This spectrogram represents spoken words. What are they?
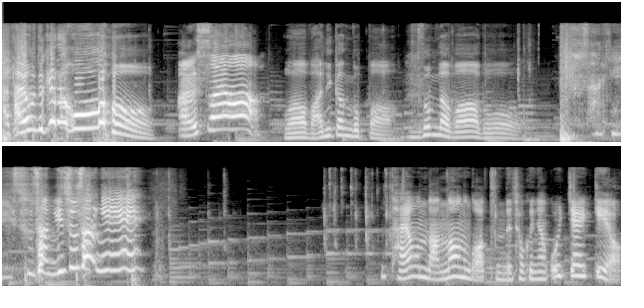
아 다이아몬드 캐라고! 알았어요. 와 많이 깐 것 봐. 무섭나 봐 너. 수상해, 수상해, 수상해. 다이아몬드 안 나오는 것 같은데 저 그냥 꼴찌 할게요.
